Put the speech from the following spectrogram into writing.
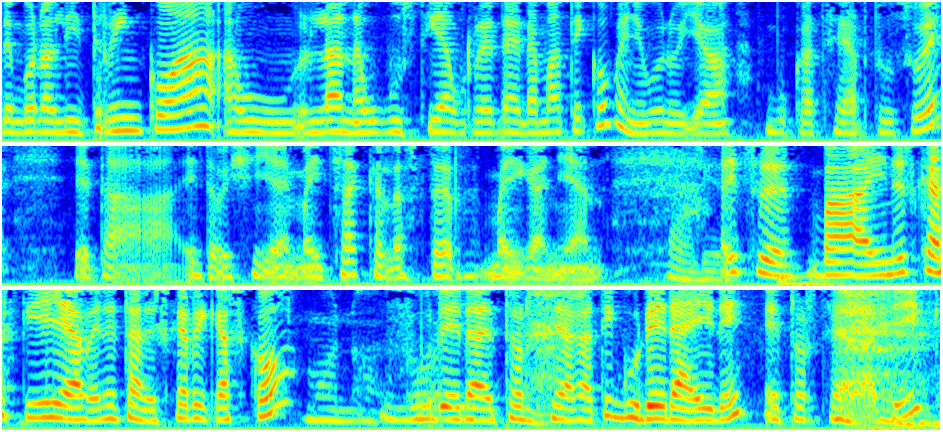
denboraldi trinkoa, hau lan hau guztia aurrera eramateko, baina, bueno, ja, bukatze hartu zue, eta, eta hoxe ja, emaitzak laster mai gainean. Aitzue, ba, Ines Castilla, benetan eskerrik asko, Bueno, gurera etortzeagatik, gurera ere etortzeagatik,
